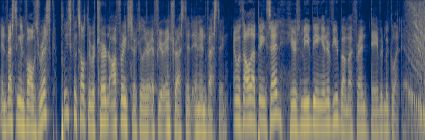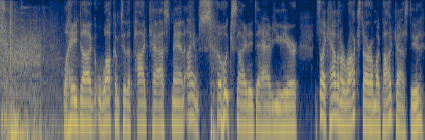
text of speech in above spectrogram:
Investing involves risk. Please consult the return offering circular if you're interested in investing. And with all that being said, here's me being interviewed by my friend David McGlennen. Well, hey, Doug, welcome to the podcast, man. I am so excited to have you here. It's like having a rock star on my podcast, dude.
